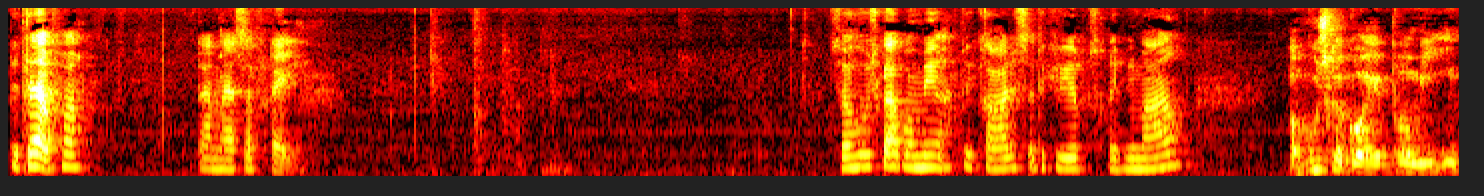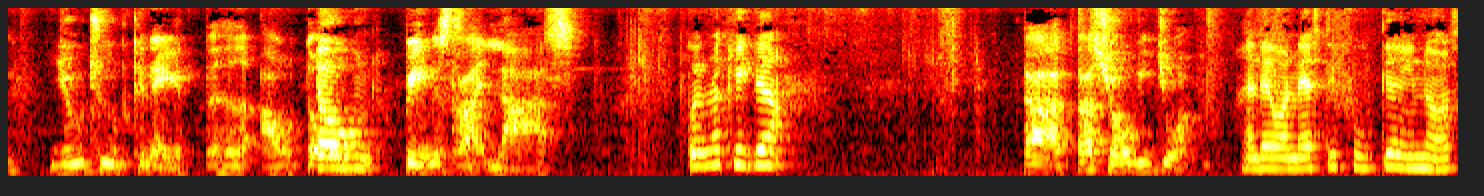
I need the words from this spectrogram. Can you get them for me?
Det er derfor, der er masser af flag. Så husk at abonnere. Det er gratis, og det kan hjælpe os rigtig meget. Og husk at gå ind på min YouTube-kanal, der hedder. Outdoor-Lars. Gå ind og kig der. Der, er- der er sjove videoer. Han laver nasty food derinde også,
